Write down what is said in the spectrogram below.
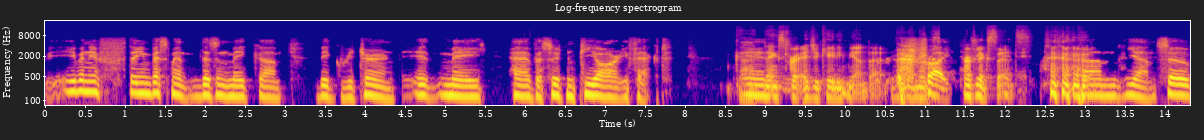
even if the investment doesn't make a big return it may have a certain PR effect. God, And- thanks for educating me on that. That makes Right. perfect sense. um, yeah, so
